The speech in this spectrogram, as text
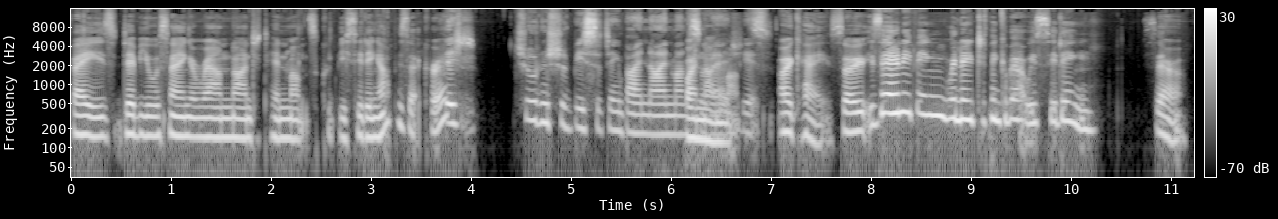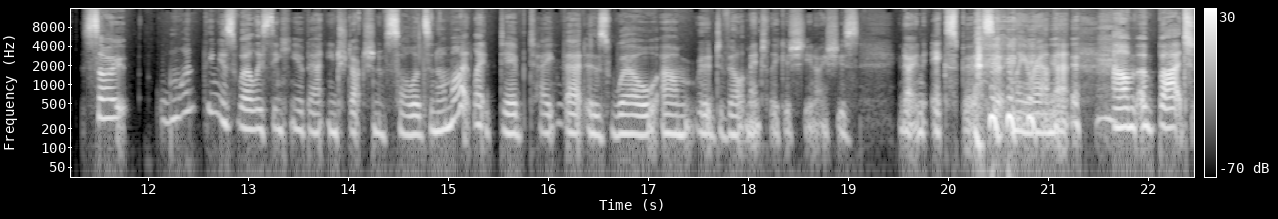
phase, Debbie, you were saying around nine to 10 months could be sitting up. Is that correct? children should be sitting by nine months by nine age, months. Yes. Okay, so is there anything we need to think about with sitting, Sarah? So, one thing as well is thinking about introduction of solids, and I might let Deb take that as well, um, developmentally, because you know she's you know an expert certainly around that. Um, but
